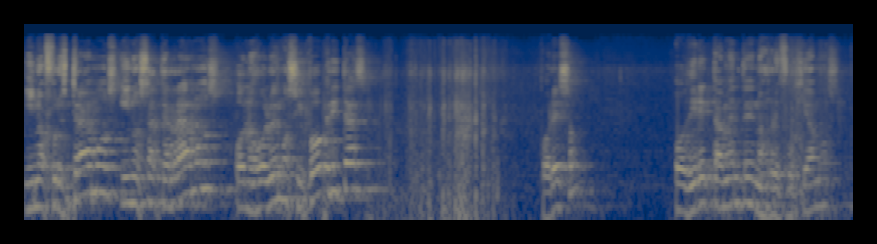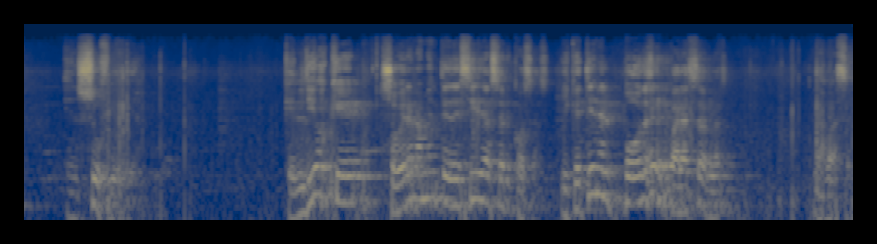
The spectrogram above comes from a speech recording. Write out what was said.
Y nos frustramos y nos aterramos o nos volvemos hipócritas por eso. O directamente nos refugiamos en su fidelidad que el Dios que soberanamente decide hacer cosas y que tiene el poder para hacerlas, las va a hacer.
